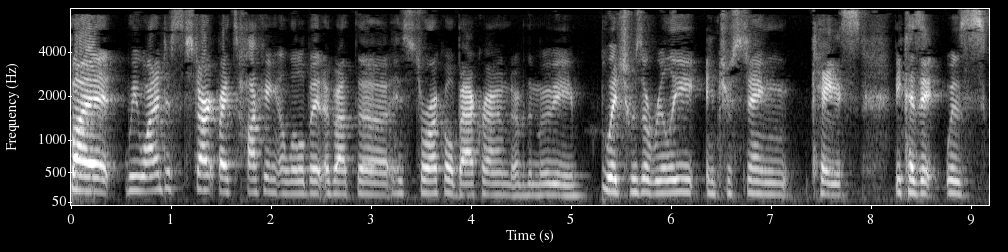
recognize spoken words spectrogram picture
But we wanted to start by talking a little bit about the historical background of the movie, which was a really interesting case because it was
